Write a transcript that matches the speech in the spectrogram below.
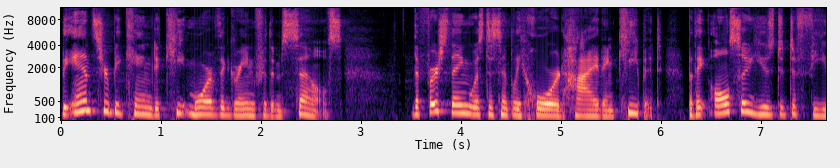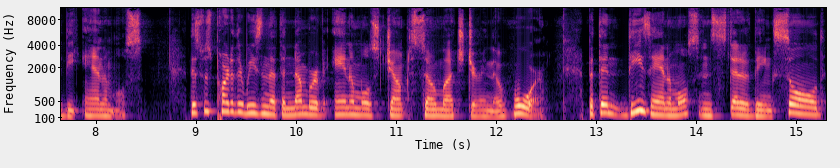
The answer became to keep more of the grain for themselves. The first thing was to simply hoard, hide, and keep it, but they also used it to feed the animals. This was part of the reason that the number of animals jumped so much during the war. But then these animals, instead of being sold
